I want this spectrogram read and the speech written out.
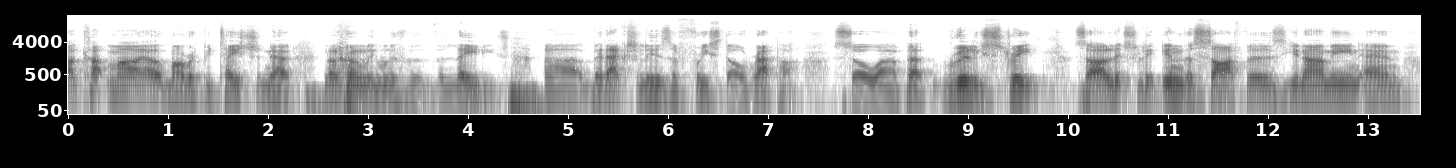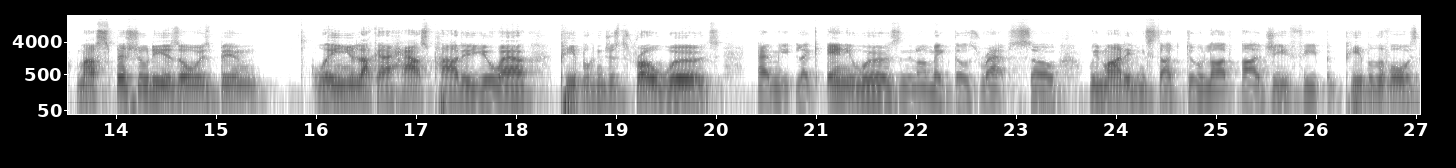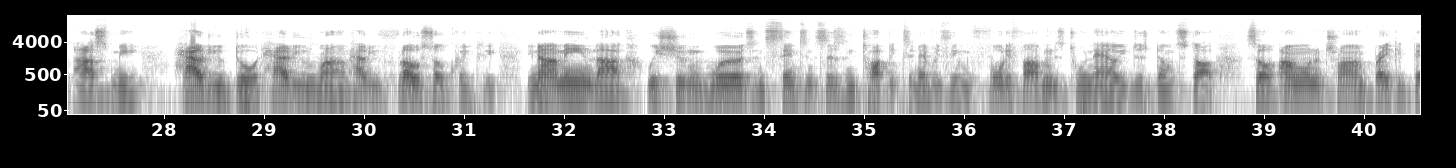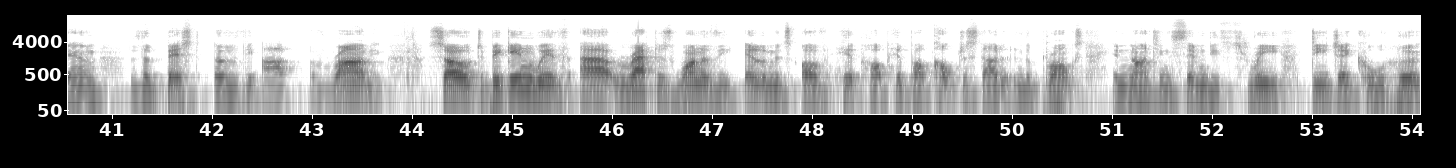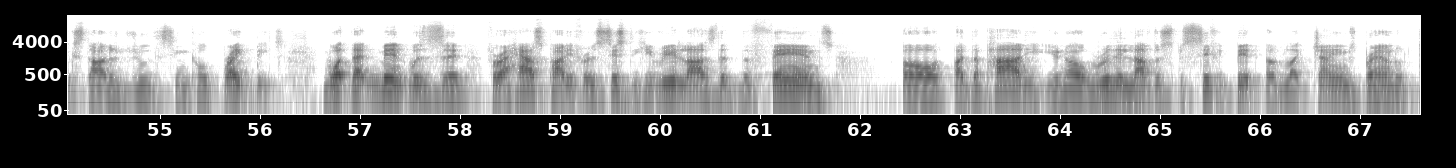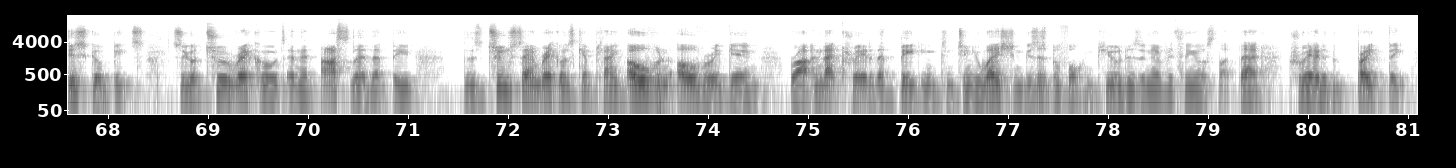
I cut my uh, my reputation out not only with the, the ladies, uh, but actually as a freestyle rapper. So, uh, but really street. So I literally in the ciphers, you know what I mean. And my specialty has always been when you're like at a house party, you're out, people can just throw words at me, like any words, and then I'll make those raps. So we might even start to do a live IG feed. But people have always asked me, how do you do it? How do you rhyme? How do you flow so quickly? You know what I mean? Like we shooting words and sentences and topics and everything 45 minutes to an hour, you just don't stop. So I want to try and break it down the best of the art of rhyming. So to begin with, uh, rap is one of the elements of hip hop. Hip hop culture started in the Bronx in 1973. DJ Kool Herc started to do this thing called breakbeats. What that meant was that for a house party for his sister, he realized that the fans or at the party, you know, really loved a specific bit of like James Brown or disco beats. So you got two records and then isolated that beat. There's two same records kept playing over and over again, right? And that created that beat in continuation because this is before computers and everything else like that created the breakbeat.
